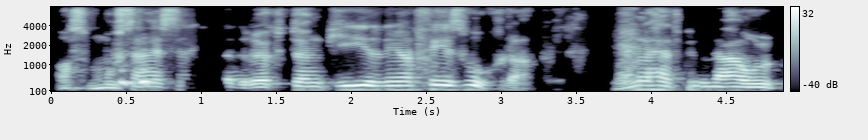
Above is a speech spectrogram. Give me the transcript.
azt muszáj szerinted rögtön kiírni a Facebookra. Nem lehet például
